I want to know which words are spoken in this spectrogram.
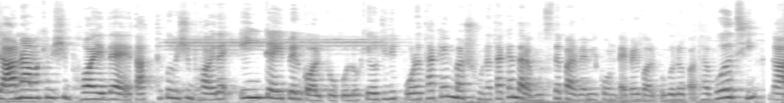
যা না আমাকে বেশি ভয় দেয়, তার থেকেও বেশি ভয় দেয় এই টাইপের গল্পগুলো। কেউ যদি পড়ে থাকেন বা শুনে থাকেন, তারা বুঝতে পারবে আমি কোন টাইপের গল্পগুলোর কথা বলছি। গা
